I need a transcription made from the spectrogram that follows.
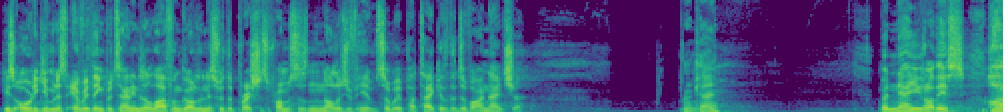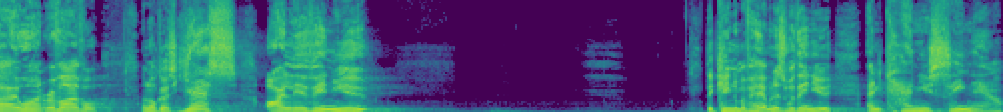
He's already given us everything pertaining to life and godliness with the precious promises and the knowledge of Him, so we're partakers of the divine nature. Okay? But now you go like this I want revival. And the Lord goes, Yes, I live in you. The kingdom of heaven is within you. And can you see now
